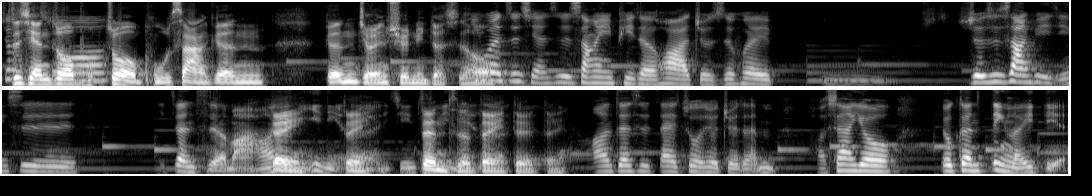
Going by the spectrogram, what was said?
之前做做菩萨跟跟九天玄女的时候，因为之前是上一批的话，就是会嗯，就是上一批已经是。一阵子了嘛，好像已经一年了，已经一阵子，对对对。然后这次在做，就觉得嗯，好像又又更定了一点。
